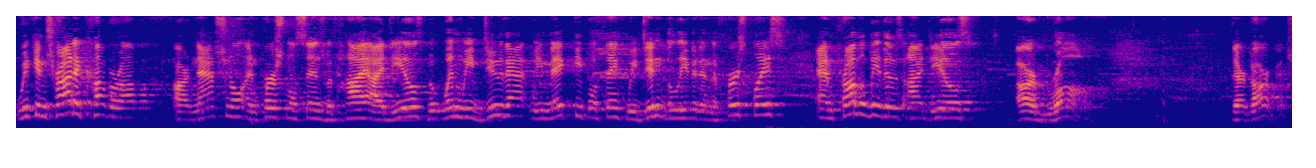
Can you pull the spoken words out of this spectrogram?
we can try to cover up our national and personal sins with high ideals, but when we do that, we make people think we didn't believe it in the first place, and probably those ideals are wrong. They're garbage.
